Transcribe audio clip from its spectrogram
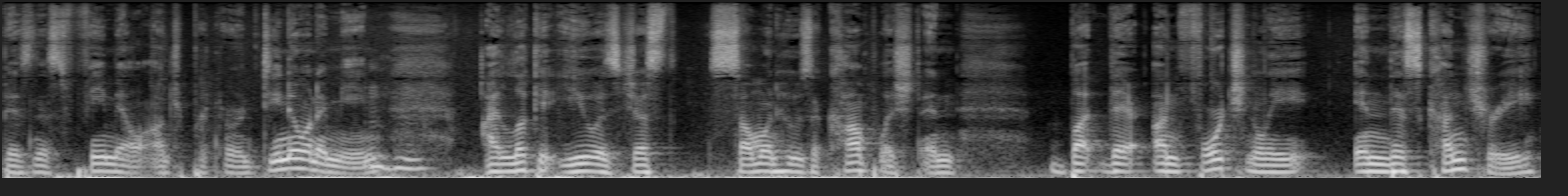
business female entrepreneur. Do you know what I mean? Mm-hmm. I look at you as just someone who's accomplished and but there unfortunately in this country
